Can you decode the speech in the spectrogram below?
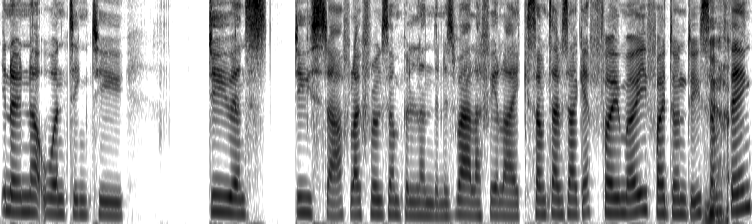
you know not wanting to do and do stuff like for example london as well i feel like sometimes i get fomo if i don't do something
